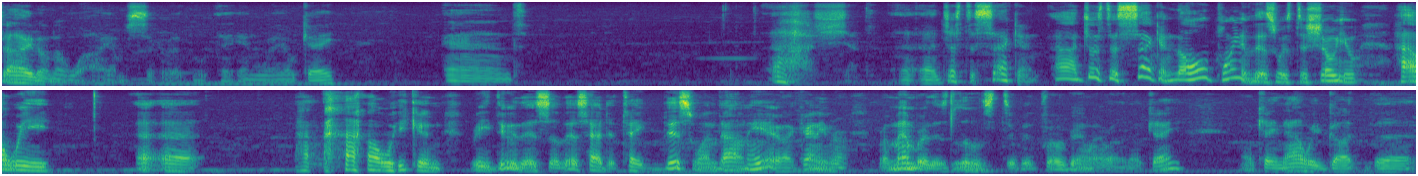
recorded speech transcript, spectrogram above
I don't know why. I'm sick of it anyway, okay? And, ah, shit. Uh, uh, just a second. Ah, just a second. The whole point of this was to show you how we, uh, uh how we can redo this. So this had to take this one down here. I can't even remember this little stupid program I wrote. Okay. Okay. Now we've got the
